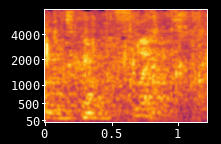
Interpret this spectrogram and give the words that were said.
Thank called I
